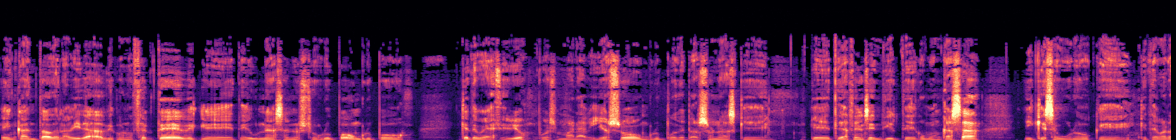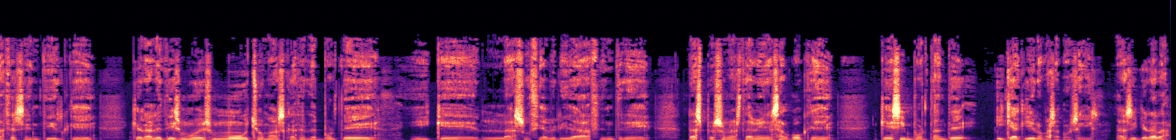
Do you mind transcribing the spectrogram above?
encantado de la vida, de conocerte, de que te unas a nuestro grupo, un grupo, ¿qué te voy a decir yo? Pues maravilloso, un grupo de personas que, que te hacen sentirte como en casa y que seguro que, te van a hacer sentir que, que, el atletismo es mucho más que hacer deporte y que la sociabilidad entre las personas también es algo que, que es importante y que aquí lo vas a conseguir. Así que nada,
